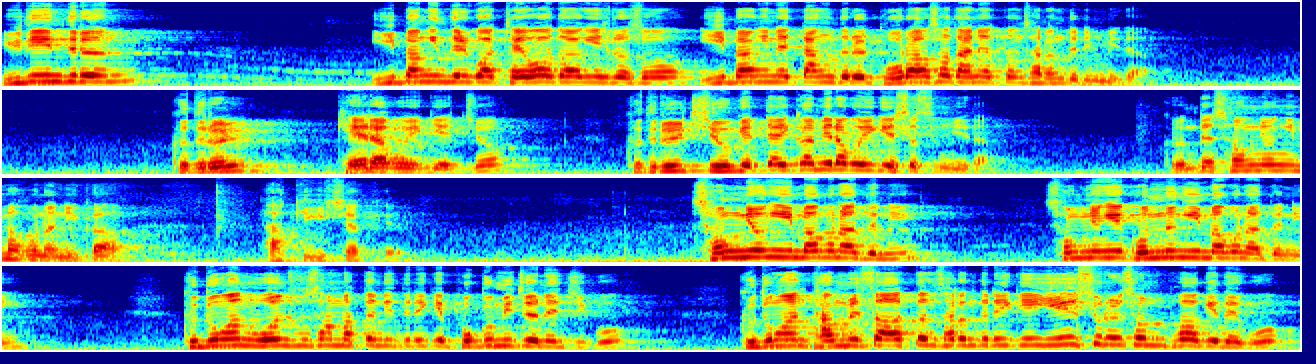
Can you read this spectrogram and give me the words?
유대인들은 이방인들과 대화도 하기 싫어서 이방인의 땅들을 돌아서 다녔던 사람들입니다. 그들을 개라고 얘기했죠. 그들을 지옥의 땔감이라고 얘기했었습니다. 그런데 성령이 임하고 나니까 바뀌기 시작해요. 성령이 임하고 나더니 성령의 권능이 임하고 나더니 그동안 원수 삼았던 이들에게 복음이 전해지고 그동안 담을 쌓았던 사람들에게 예수를 선포하게 되고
